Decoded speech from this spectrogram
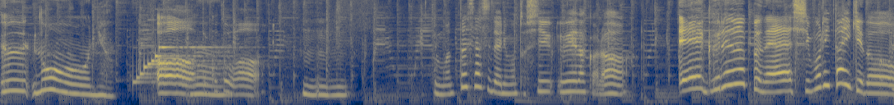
ーんノーにゃんあー、うん。ってことはうんうんうんでも私足よりも年上だから。えー、グループね。絞りたいけど。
